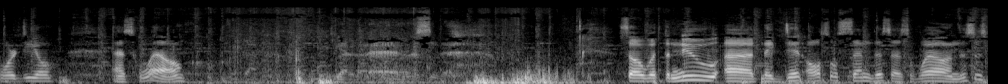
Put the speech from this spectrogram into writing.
ordeal as well. Yeah, let's see that. So with the new, uh, they did also send this as well, and this is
